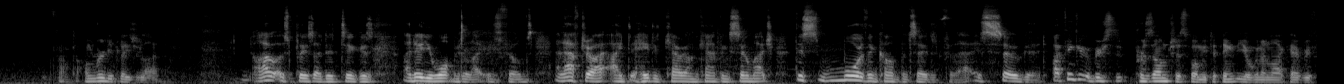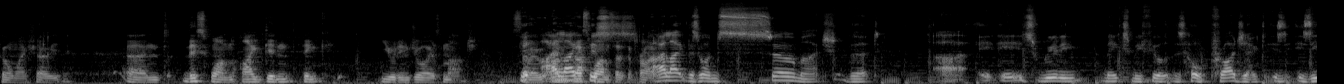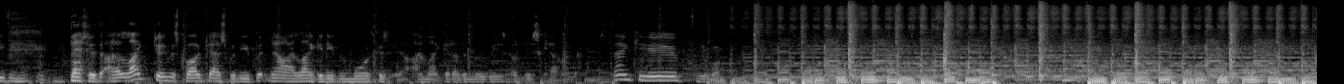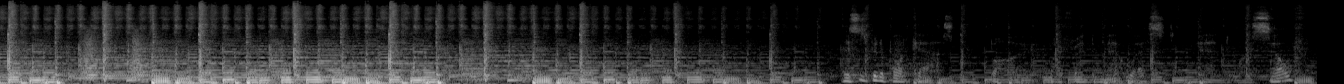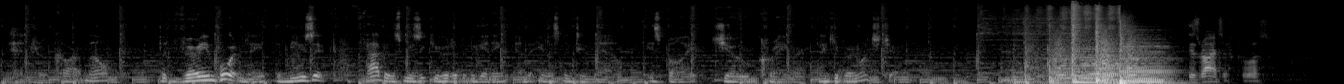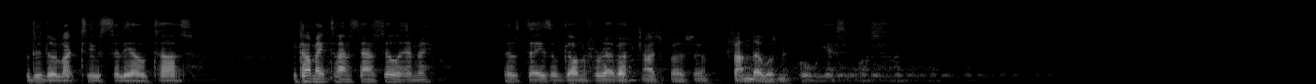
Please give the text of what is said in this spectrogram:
Fant- I'm really pleased you like this. I was pleased I did too, because I know you want me to like these films. And after I, I hated Carry On Camping so much, this more than compensated for that. It's so good. I think it would be presumptuous for me to think that you're going to like every film I show you. And this one, I didn't think you would enjoy as much. So I um, like that's this. I'm so surprised. I like this one so much that uh, it, it's really makes me feel that this whole project is, is even better. I like doing this podcast with you, but now I like it even more because I might get other movies of this caliber. Thank you. You're welcome. This has been a podcast by my friend Matt West and myself, Andrew Cartmel. But very importantly, the music, the fabulous music you heard at the beginning and that you're listening to now, is by Joe Kramer. Thank you very much, Joe. He's right, of course. We did look like two silly old tarts. We can't make time stand still, Henry. Those days have gone forever. I suppose so. Fun, though, wasn't it? Oh, yes, it was.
